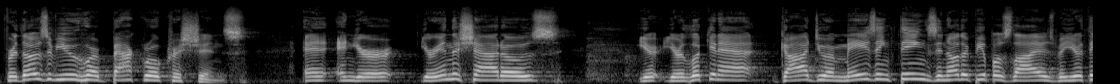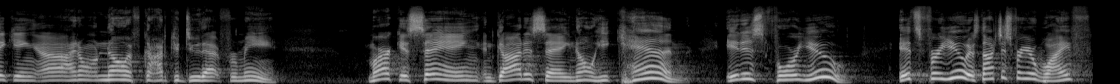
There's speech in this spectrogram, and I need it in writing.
For those of you who are back row Christians and, and you're, you're in the shadows, you're, you're looking at God do amazing things in other people's lives, but you're thinking, oh, I don't know if God could do that for me. Mark is saying, and God is saying, no, He can. It is for you. It's for you. It's not just for your wife.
